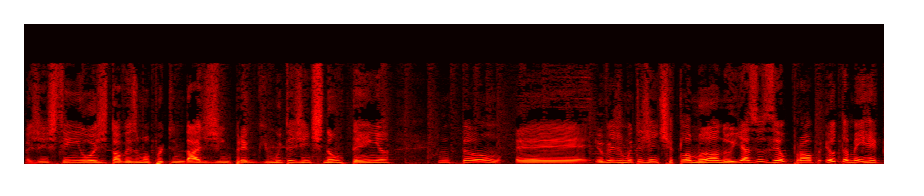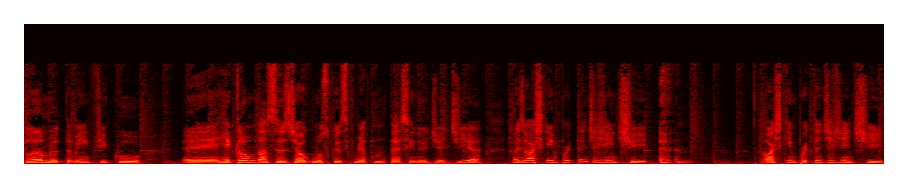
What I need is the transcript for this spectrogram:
a gente tem hoje talvez uma oportunidade de emprego que muita gente não tenha. Então, é, eu vejo muita gente reclamando, e às vezes eu próprio, eu também reclamo, eu também fico. É, reclamo às vezes de algumas coisas que me acontecem no dia a dia, mas eu acho que é importante a gente. eu acho que é importante a gente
